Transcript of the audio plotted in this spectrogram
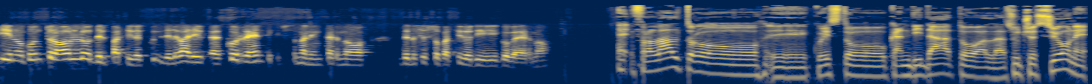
pieno controllo del partito e quindi delle varie eh, correnti che ci sono all'interno dello stesso partito di governo. Eh, fra l'altro eh, questo candidato alla successione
